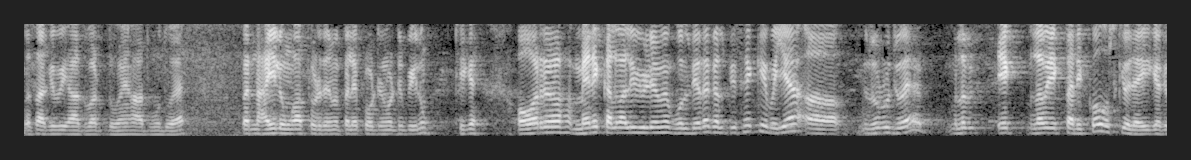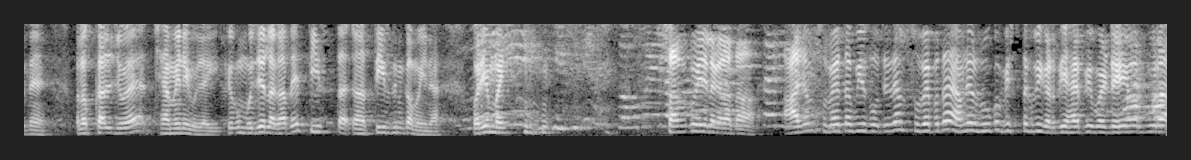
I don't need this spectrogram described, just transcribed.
बस आगे भी हाथ बार धोए, हाथ मुँह धोया पर नहा ही लूँगा आप थोड़ी देर में पहले प्रोटीन वोटीन पी लूँ, ठीक है? और मैंने कल वाली वीडियो में बोल दिया था गलती से कि भैया ज़रूर जो है मतलब एक मतलब एक तारीख को उसकी हो जाएगी, क्या कहते हैं मतलब कल जो है छः महीने की हो जाएगी, क्योंकि मुझे लगा था तीस तीस दिन का महीना है। पर ये महीने सबको ये लग रहा था। आज हम सुबह तक भी ये सोचे थे हम सुबह पता है हमने रू को विश तक भी कर दिया हैप्पी बर्थडे और पूरा।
